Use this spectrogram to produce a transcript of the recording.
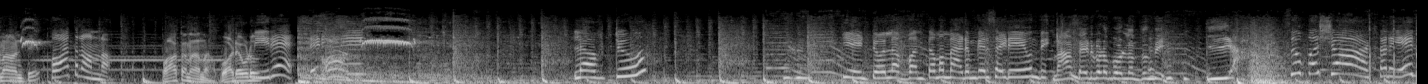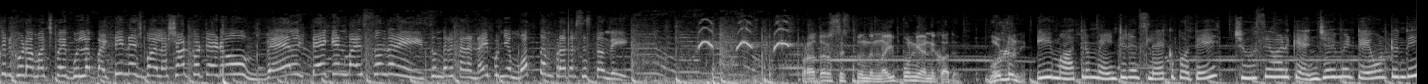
పానా అంటే? పోతన అన్నా పాత నాన్న వాడెవడు? మీరే. Love to? ఏంటో లవ్ అంతా మా మేడం గారి సైడే ఉంది. నా సైడ్ కూడా బోల్డ్ అంతుంది సూపర్ షాట్. తన ఏజ్ని కూడా మర్చిపోయి బుల్లపై టీనేజ్ బాయ్ షాట్ కొట్టాడు. Well taken by Sundari. Sundari తన నైపుణ్యం మొత్తం ప్రదర్శిస్తుంది. ప్రదర్శిస్తుంది నైపుణ్యాన్ని కాదు ఒళ్ళుని ఈ మాత్రం మెయింటెనెన్స్ లేకపోతే చూసే వాళ్ళకి ఎంజాయ్మెంట్ ఏముంటుంది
